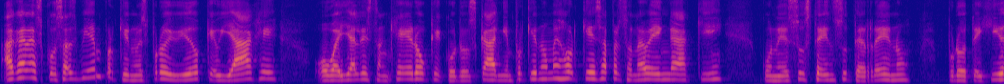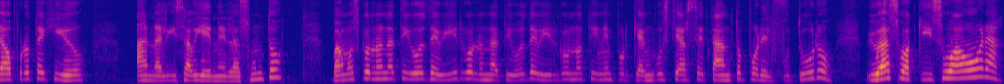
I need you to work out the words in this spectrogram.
haga las cosas bien, porque no es prohibido que viaje o vaya al extranjero, que conozca a alguien, porque no mejor que esa persona venga aquí, con eso usted en su terreno, protegida o protegido, analiza bien el asunto. Vamos con los nativos de Virgo. Los nativos de Virgo no tienen por qué angustiarse tanto por el futuro. Viva su aquí, su ahora.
